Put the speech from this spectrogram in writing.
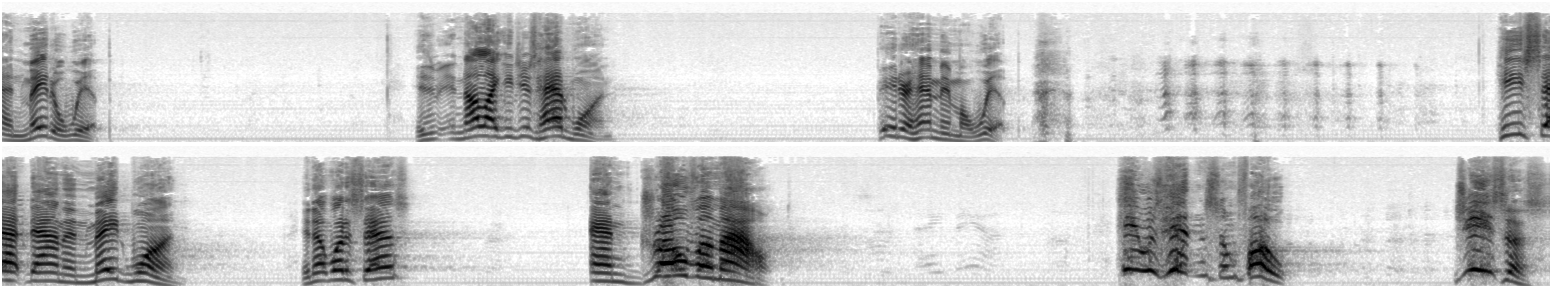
and made a whip. It's not like he just had one. Peter, hand me my whip. he sat down and made one. Isn't that what it says? And drove them out. He was hitting some folk. Jesus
